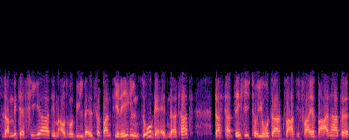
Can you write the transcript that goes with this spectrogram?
zusammen mit der FIA, dem Automobilweltverband, die Regeln so geändert hat, dass tatsächlich Toyota quasi freie Bahn hatte.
